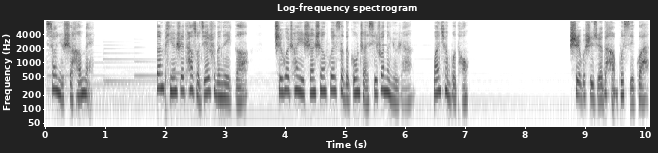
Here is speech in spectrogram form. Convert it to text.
肖女士很美，跟平时她所接触的那个只会穿一身深灰色的工整西装的女人完全不同。是不是觉得很不习惯？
